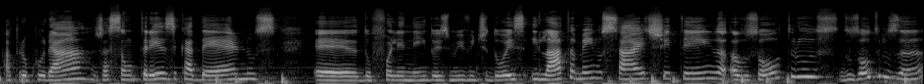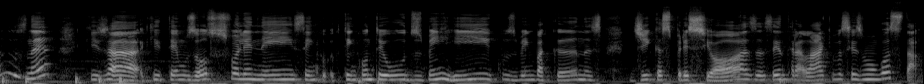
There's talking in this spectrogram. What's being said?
a procurar. Já são 13 cadernos é, do Folha Enem 2022 e lá também no site tem os outros dos outros anos, né? Que já que temos outros Folha Enem, tem, tem conteúdos bem ricos, bem bacanas, dicas preciosas. Entra lá que vocês vão gostar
